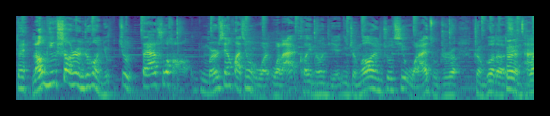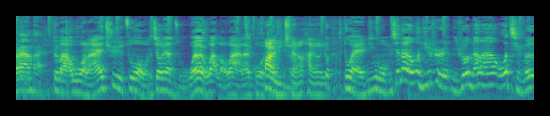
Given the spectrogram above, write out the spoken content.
对，郎平上任之后，你就就大家说好，门儿先划清楚，我我来可以没问题，你整个奥运周期我来组织整个的选，材，我来安排。对吧？我来去做我的教练组，我要有外老外来给我。话语权还有一对个，对，你我们现在的问题是，你说男篮，我请个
